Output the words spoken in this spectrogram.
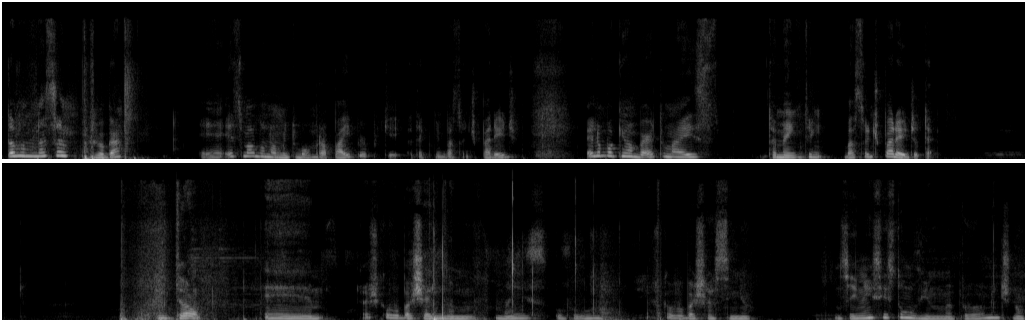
Então vamos nessa jogar. É, esse mapa não é muito bom pra Piper, porque até que tem bastante parede. Ele é um pouquinho aberto, mas também tem bastante parede até. Então, é, acho que eu vou baixar ainda mais o volume. Acho que eu vou baixar assim, ó. Não sei nem se estão ouvindo, mas provavelmente não.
